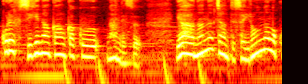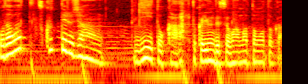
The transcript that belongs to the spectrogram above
これ不思議な感覚なんです。いやーななちゃんってさいろんなのこだわって作ってるじゃん。ギーとか とか言うんですよ。ママ友とか。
